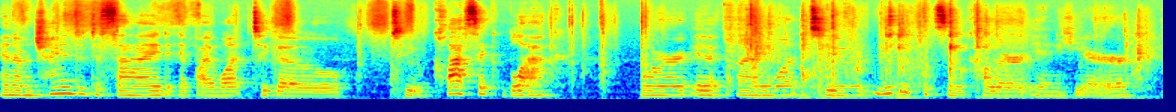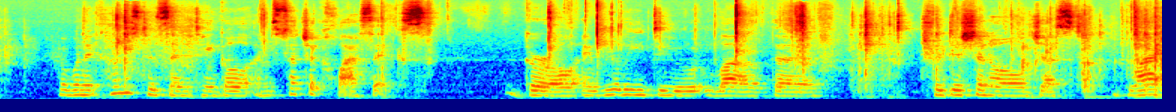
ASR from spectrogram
And I'm trying to decide if I want to go to classic black or if I want to maybe put some color in here. But when it comes to Zentangle, I'm such a classics girl. I really do love the traditional just black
